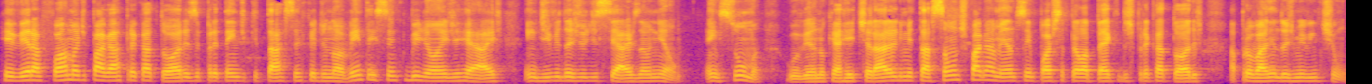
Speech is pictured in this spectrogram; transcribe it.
rever a forma de pagar precatórios e pretende quitar cerca de 95 bilhões de reais em dívidas judiciais da União. Em suma, o governo quer retirar a limitação dos pagamentos imposta pela PEC dos precatórios, aprovada em 2021.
